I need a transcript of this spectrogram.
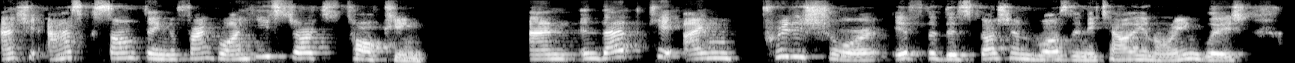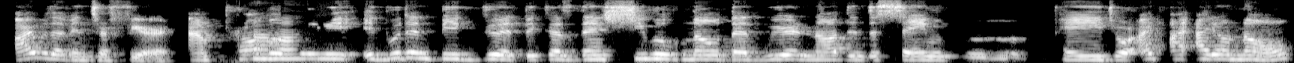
and she asked something, Franco, and he starts talking and in that case, I'm pretty sure if the discussion was in Italian or English, I would have interfered. And probably uh-huh. it wouldn't be good because then she will know that we're not in the same mm, page or I, I, I don't know.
